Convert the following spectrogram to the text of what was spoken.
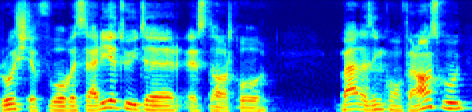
رشد فوق سریع توییتر استارت خورد. بعد از این کنفرانس بود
